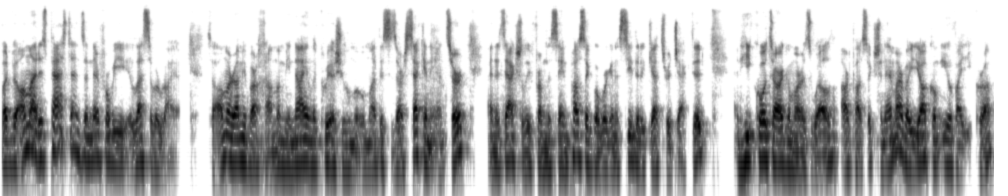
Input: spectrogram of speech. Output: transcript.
But the Amad is past tense, and therefore we less of a riot. So Amar Rami bar Chama Minayin Lakriya Shuhuma Uma. This is our second answer, and it's actually from the same pasuk, but we're going to see that it gets rejected. And he quotes our Gemara as well, our pasuk Shenemar by Yakum Iyo Vayikra.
